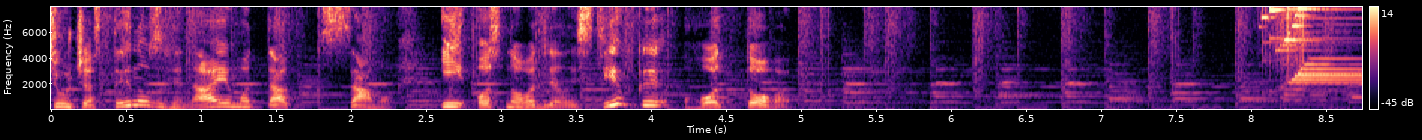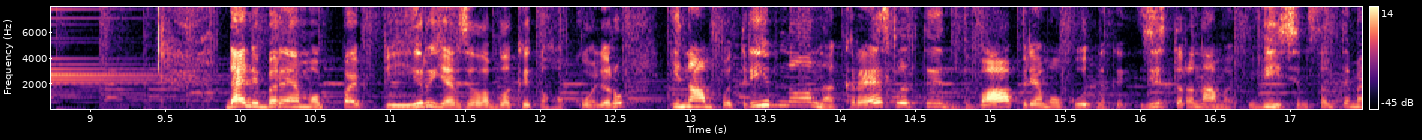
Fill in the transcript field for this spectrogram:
Цю частину згинаємо так само. І основа для листівки готова. Далі беремо папір, я взяла блакитного кольору, і нам потрібно накреслити два прямокутники зі сторонами 8 см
